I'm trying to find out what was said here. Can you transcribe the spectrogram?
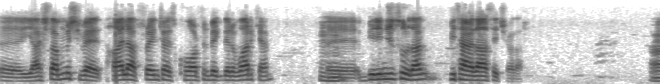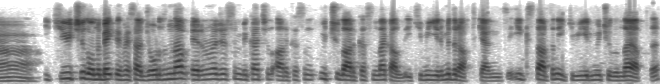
E, yaşlanmış ve hala franchise quarterback'leri varken Hı hı. e, birinci turdan bir tane daha seçiyorlar. Aa, 2-3 yıl onu bekle. Mesela Jordan Love, Aaron Rodgers'ın birkaç yıl arkasında, 3 yıl arkasında kaldı. 2020 draftı kendisi. İlk startını 2023 yılında yaptı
